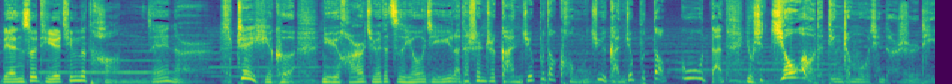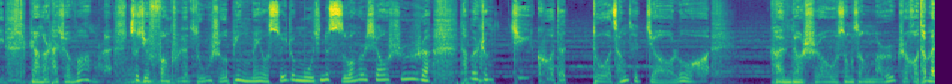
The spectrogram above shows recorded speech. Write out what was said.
脸色铁青的躺在那儿。这一刻，女孩觉得自由极了，她甚至感觉不到恐惧，感觉不到孤单，有些骄傲的盯着母亲的尸体。然而，她却忘了自己放出来的毒蛇并没有随着母亲的死亡而消失啊！他们正饥渴的躲藏在角落。看到食物送上门之后，他们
